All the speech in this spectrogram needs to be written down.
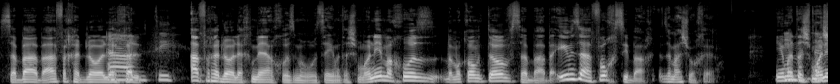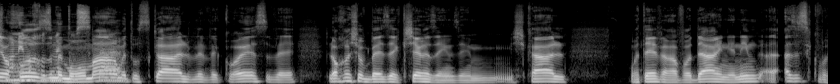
סבבה, אף אחד לא הולך על... אף אחד לא הולך 100% מרוצה אם אתה 80% במקום טוב סבבה אם זה הפוך סיבה זה משהו אחר. אם אתה 80 אחוז ממורמר, מתוסכל ו- וכועס ולא חשוב באיזה הקשר זה, אם זה משקל, ווטאבר, עבודה, עניינים, אז זה כבר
